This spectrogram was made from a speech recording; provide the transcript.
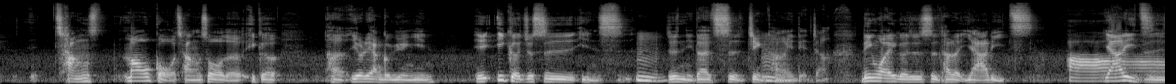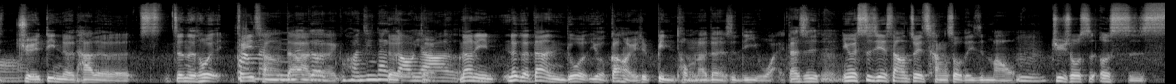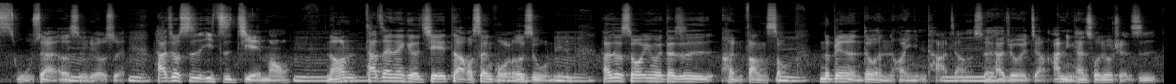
长猫狗长寿的一个很有两个原因，一一个就是饮食，嗯，就是你在吃健康一点这样，另外一个就是它的压力值。哦，压力值决定了它的，真的会非常大的环境太高压了。那你那个当然，你如果有刚好有些病痛，那当然是例外。但是因为世界上最长寿的一只猫，据说是二十五岁还是二十六岁，它就是一只街猫。然后它在那个街道生活了二十五年，他就说，因为它是很放松，那边人都很欢迎它，这样，所以他就会这样啊。你看搜救犬是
